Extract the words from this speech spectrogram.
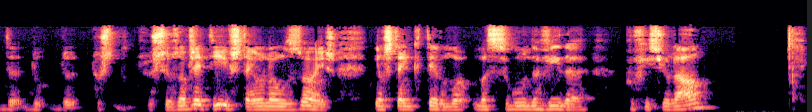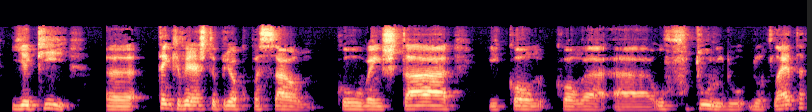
de, de, de, dos, dos, seus objetivos, têm ou não lesões, eles têm que ter uma, uma segunda vida profissional e aqui uh, tem que haver esta preocupação com o bem-estar e com, com a, a, o futuro do, do, atleta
